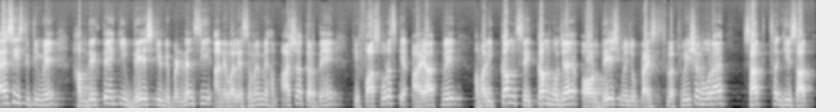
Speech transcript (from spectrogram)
ऐसी स्थिति में हम देखते हैं कि देश की डिपेंडेंसी आने वाले समय में हम आशा करते हैं कि फास्फोरस के आयात पे हमारी कम से कम हो जाए और देश में जो प्राइसेस फ्लक्चुएशन हो रहा है, साथ ही साथ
